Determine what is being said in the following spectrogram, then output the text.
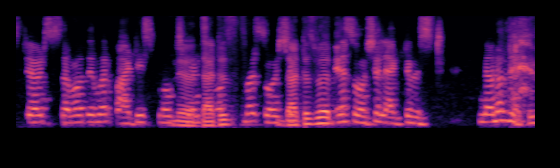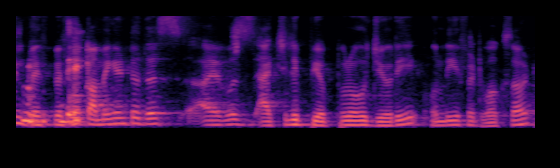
stars some of them are party spokesman that is that is where they are social activist None of them. Before coming into this, I was actually pure pro jury only if it works out.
